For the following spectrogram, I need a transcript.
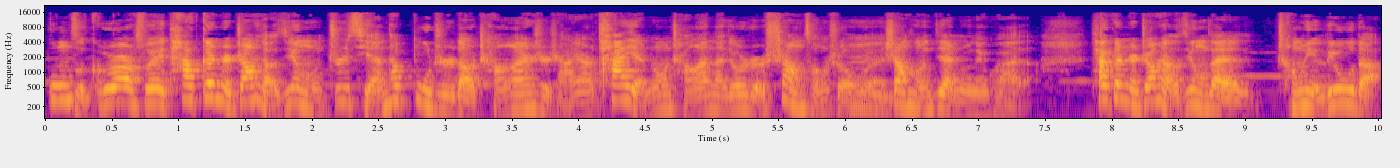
公子哥，所以他跟着张小敬之前，他不知道长安是啥样，他眼中长安那就是上层社会、嗯、上层建筑那块的。他跟着张小敬在城里溜达，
